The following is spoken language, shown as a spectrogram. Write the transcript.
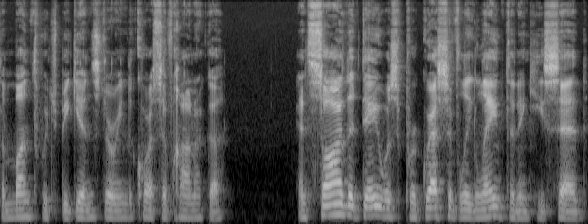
the month which begins during the course of Hanukkah, and saw the day was progressively lengthening, he said,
